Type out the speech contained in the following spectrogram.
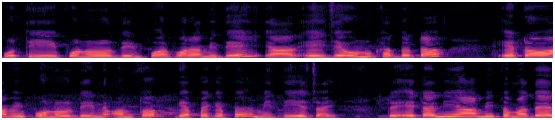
প্রতি পনেরো দিন পর পর আমি দেই। আর এই যে অনুখাদ্যটা, এটাও আমি পনেরো দিন অন্তর গ্যাপে গ্যাপে আমি দিয়ে যাই। তো এটা নিয়ে আমি তোমাদের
